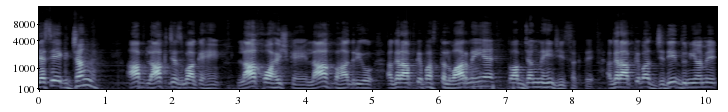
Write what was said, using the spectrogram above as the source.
जैसे एक जंग, आप लाख जज्बा कहें, लाख ख्वाहिश कहें, लाख बहादरी हो, अगर आपके पास तलवार नहीं है तो आप जंग नहीं जीत सकते। अगर आपके पास जदीद दुनिया में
